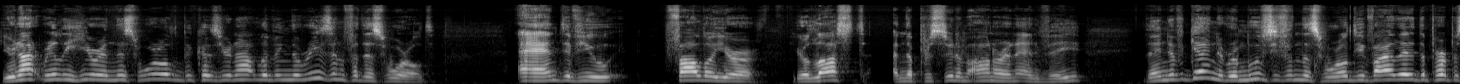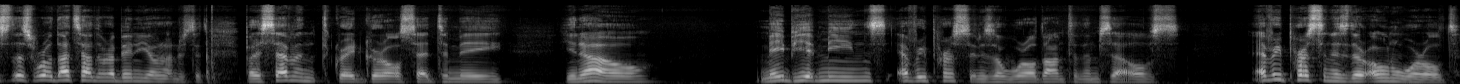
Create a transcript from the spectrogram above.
You're not really here in this world because you're not living the reason for this world. And if you follow your, your lust and the pursuit of honor and envy, then again, it removes you from this world. You violated the purpose of this world. That's how the Rabbeinu Yonah understood. But a seventh grade girl said to me, You know, maybe it means every person is a world unto themselves. Every person is their own world.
